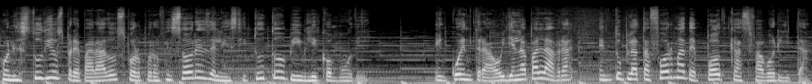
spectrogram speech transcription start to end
con estudios preparados por profesores del Instituto Bíblico Moody. Encuentra Hoy en la Palabra en tu plataforma de podcast favorita.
